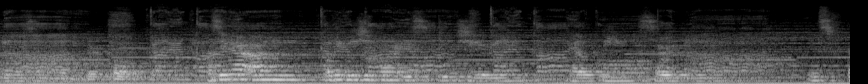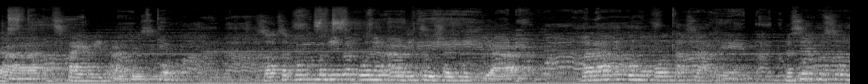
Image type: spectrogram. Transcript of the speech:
lang sa mga leader ko. Kasi nga, ang motivation ko is yung sharing, helping, serving, ins- uh, inspiring others po. So, sa pamagitan po ng aking social media, marami kumukontak sa akin na sir gusto ko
